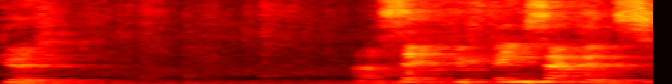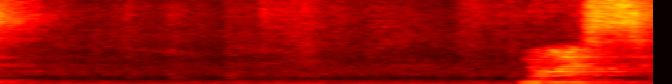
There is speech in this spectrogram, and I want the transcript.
Good. That's it, 15 seconds. Nice.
